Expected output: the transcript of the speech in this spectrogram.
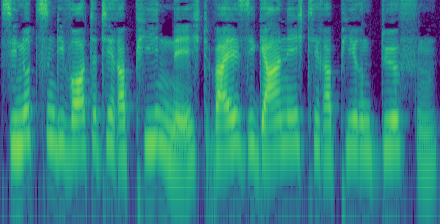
Sie nutzen die Worte Therapien nicht, weil sie gar nicht therapieren dürfen.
